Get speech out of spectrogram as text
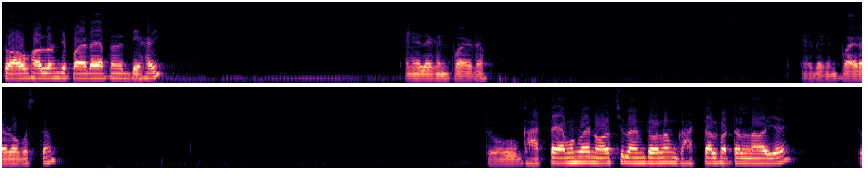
তো আবার ভাবলাম যে পায়রাটাকে আপনাদের দেখাই। এই দেখেন পায়রা। এই দেখেন পায়রার অবস্থা। তো ঘাটটা এমনভাবে নড়াচ্ছিল, আমি তো ভাবলাম ঘাটটাল ফাট্টাল না হয়ে যায়। তো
